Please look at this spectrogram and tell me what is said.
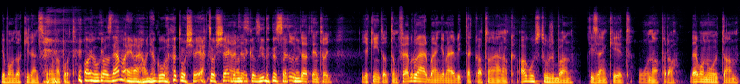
Jobban mondok, kilenc hónapot. Anyuk, az nem elhanyagolható sajátosság Nem, annak ez, az ez úgy időszaknak. történt, hogy ugye kinyitottunk februárban, engem elvittek katonának augusztusban, 12 hónapra bevonultam.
